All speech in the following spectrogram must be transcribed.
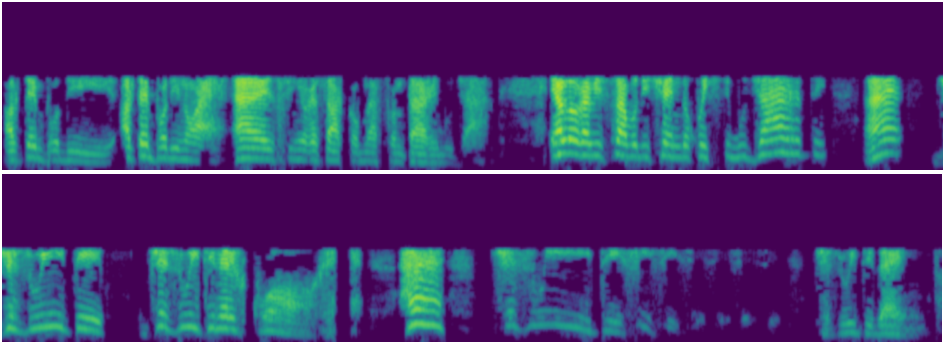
al tempo, di, al tempo di Noè. Eh, il Signore sa come affrontare i bugiardi. E allora vi stavo dicendo, questi bugiardi, eh, gesuiti, gesuiti nel cuore, eh? Gesuiti, sì, sì, sì, sì, sì, sì, gesuiti dentro,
